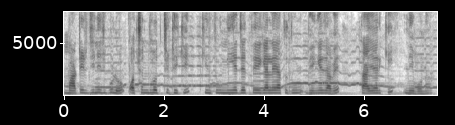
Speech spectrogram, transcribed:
মাটির জিনিসগুলো পছন্দ হচ্ছে ঠিকই, কিন্তু নিয়ে যেতে গেলে এত দূর ভেঙে যাবে, তাই আর কি নেব না।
